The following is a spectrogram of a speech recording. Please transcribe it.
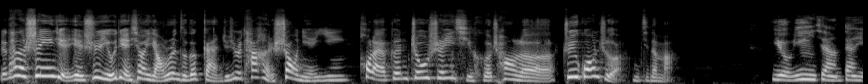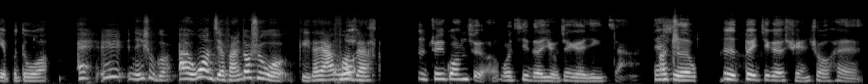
就他的声音也也是有点像杨润泽的感觉，就是他很少年音。后来跟周深一起合唱了《追光者》，你记得吗？有印象，但也不多。哎哎，哪首歌？哎，我忘记了，反正到时候我给大家放在。是追光者，我记得有这个印象，但是是对这个选手很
